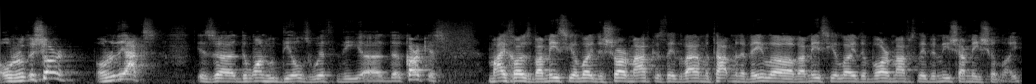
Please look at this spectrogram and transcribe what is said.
owner of the shor, owner of the ox, is uh, the one who deals with the uh, the carcass. Maychaz v'amesi aloi the shor mafkas le'levar matap menavela v'amesi aloi the var mafkas le'bemisha meshaloi.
